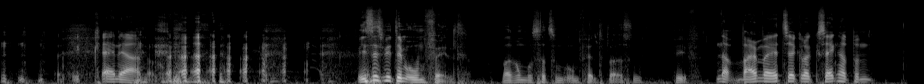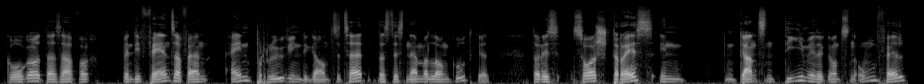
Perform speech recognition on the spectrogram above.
Keine Ahnung. Wie ist es mit dem Umfeld? Warum muss er zum Umfeld passen? Beef? Na, weil man jetzt ja gerade gesehen hat beim Gogo, dass einfach, wenn die Fans auf einen einprügeln die ganze Zeit, dass das nicht mehr lang gut geht. Dann ist so ein Stress im, im ganzen Team, in der ganzen Umfeld,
